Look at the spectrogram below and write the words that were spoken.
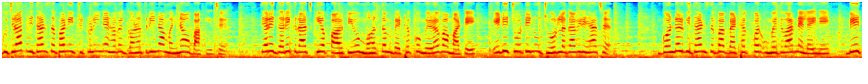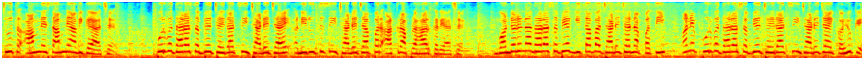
ગુજરાત વિધાનસભાની ચૂંટણીને હવે ગણતરીના મહિનાઓ બાકી છે. ત્યારે દરેક રાજકીય પાર્ટીઓ મહત્તમ બેઠકો મેળવવા માટે એડી ચોટીનું જોર લગાવી રહ્યા છે. ગોંડલ વિધાનસભા બેઠક પર ઉમેદવારને લઈને બે જૂથ આમને સામને આવી ગયા છે. પૂર્વ ધારાસભ્ય જયરાજસિંહ જાડેજાએ અનિરુદ્ધસિંહ જાડેજા પર આકરા પ્રહાર કર્યા છે. ગોંડલના ધારાસભ્ય ગીતાબા જાડેજાના પતિ અને પૂર્વ ધારાસભ્ય જયરાજસિંહ જાડેજાએ કહ્યું કે,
